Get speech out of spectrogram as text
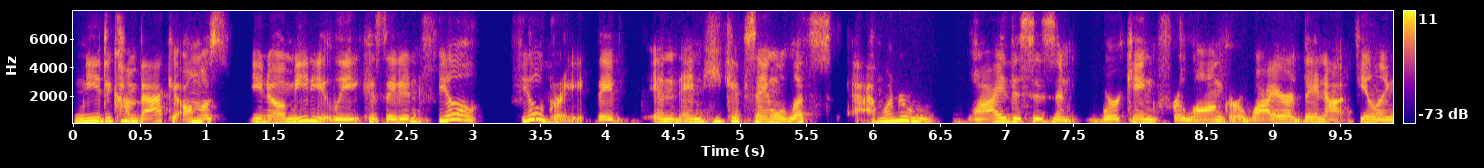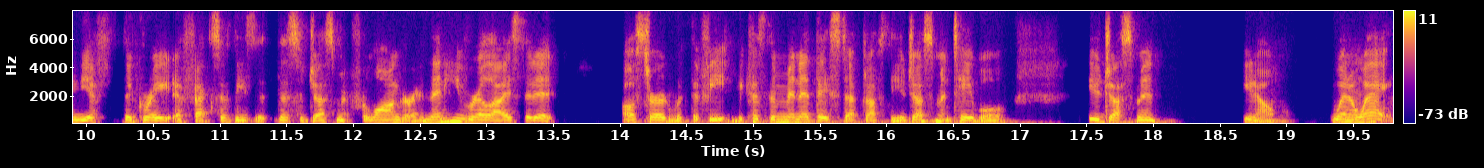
need to come back almost you know immediately because they didn't feel feel mm-hmm. great. They and and he kept saying, well, let's. I wonder why this isn't working for longer. Why aren't they not feeling the the great effects of these this adjustment for longer? And then he realized that it all started with the feet because the minute they stepped off the adjustment table, the adjustment, you know, went mm-hmm. away,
